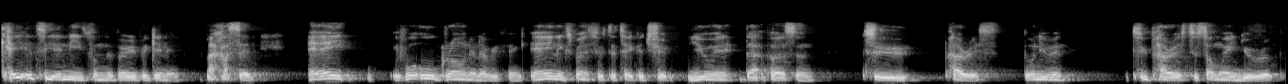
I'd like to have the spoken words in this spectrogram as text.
cater to your needs from the very beginning. Like I said, it ain't if we're all grown and everything, it ain't expensive to take a trip, you and that person, to Paris. Don't even to Paris to somewhere in Europe.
